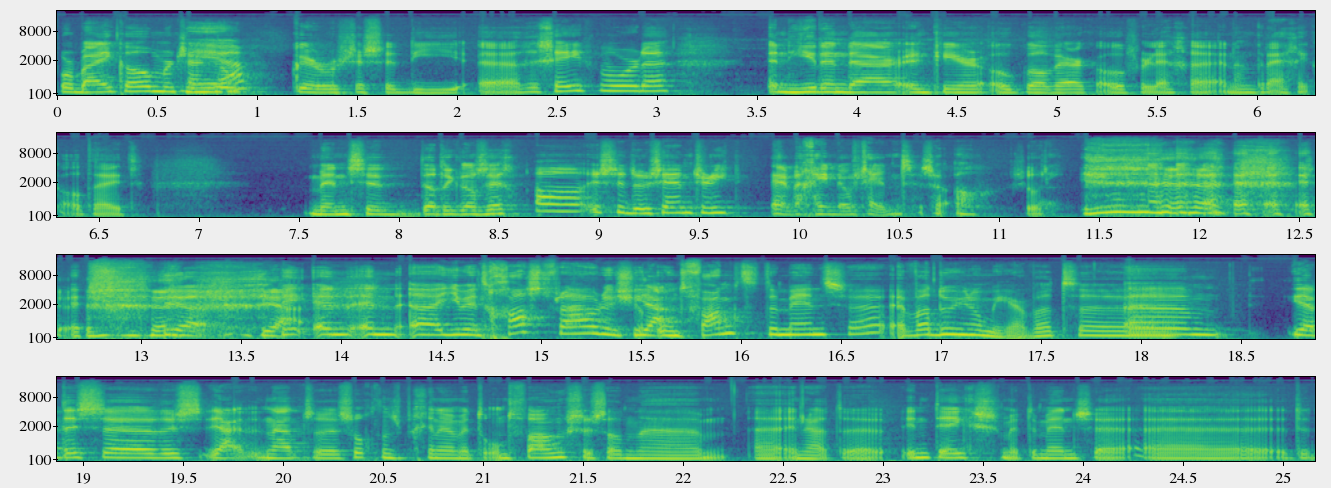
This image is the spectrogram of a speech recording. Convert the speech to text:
voorbij komen. Het zijn Ja. veel cursussen die eh, gegeven worden. En hier en daar een keer ook wel werk overleggen. En dan krijg ik altijd mensen dat ik dan zeg... oh, is de docent er niet? We hebben geen docent. Zo, oh, sorry. Ja. Ja. Hey, en en eh, je bent gastvrouw, dus je Ja. ontvangt de mensen. En wat doe je nog meer? Wat, eh, Ehm, ja, dus, dus ja, inderdaad, s ochtends beginnen we met de ontvangst. Dus dan inderdaad de intakes met de mensen. De,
